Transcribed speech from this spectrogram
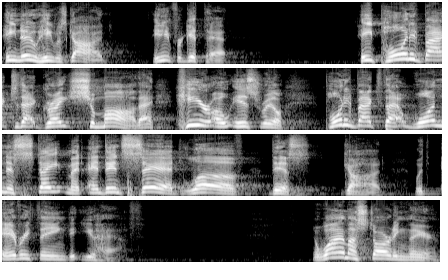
he knew he was God. He didn't forget that. He pointed back to that great Shema, that Hear, O Israel pointed back to that oneness statement and then said, Love this God with everything that you have. Now, why am I starting there?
